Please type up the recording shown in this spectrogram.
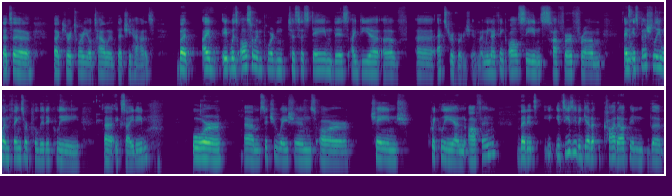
that's a, a curatorial talent that she has but I it was also important to sustain this idea of uh, extroversion. I mean, I think all scenes suffer from, and especially when things are politically uh, exciting, or um, situations are change quickly and often, that it's it's easy to get caught up in the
